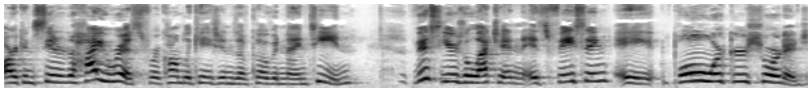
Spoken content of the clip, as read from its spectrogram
are considered high risk for complications of COVID 19, this year's election is facing a poll worker shortage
